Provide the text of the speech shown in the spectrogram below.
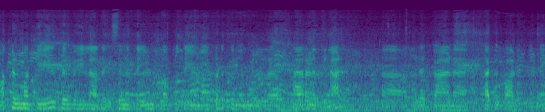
மக்கள் மத்தியில் தேவையில்லாத விசனத்தையும் குழப்பத்தையும் ஏற்படுத்தும் என்கின்ற காரணத்தினால் அதற்கான கட்டுப்பாடுகளை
